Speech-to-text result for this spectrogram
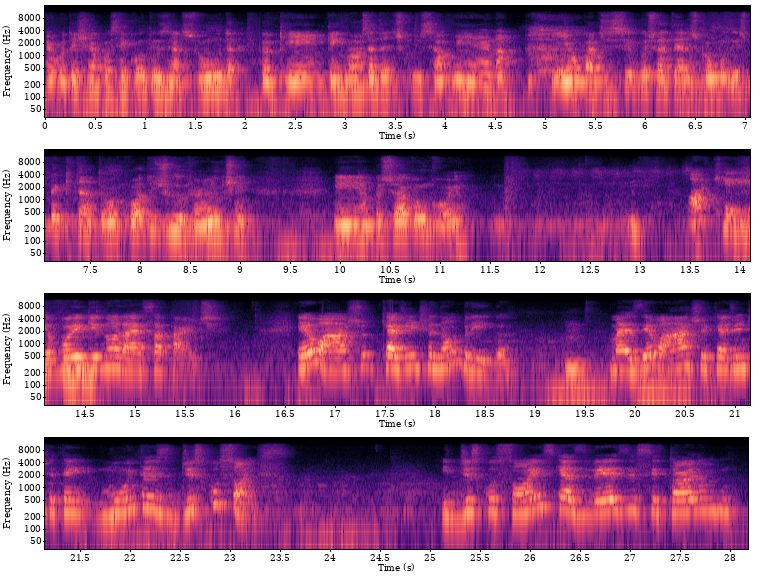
eu vou deixar você conduzir o assunto, porque quem gosta da discussão é ela. E eu participo só delas como espectador coadjuvante e a pessoa conclui. Ok, eu vou ignorar essa parte. Eu acho que a gente não briga, Hum, mas eu acho que a gente tem muitas discussões. E discussões que às vezes se tornam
